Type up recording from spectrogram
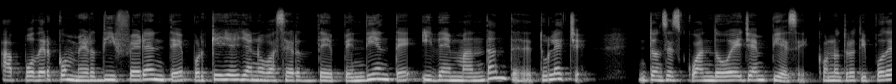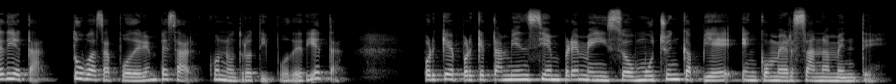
a poder comer diferente porque ella ya no va a ser dependiente y demandante de tu leche. Entonces, cuando ella empiece con otro tipo de dieta, tú vas a poder empezar con otro tipo de dieta. ¿Por qué? Porque también siempre me hizo mucho hincapié en comer sanamente,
